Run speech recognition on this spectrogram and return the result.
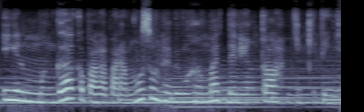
ingin memenggal kepala para musuh Nabi Muhammad dan yang telah menyakitinya.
